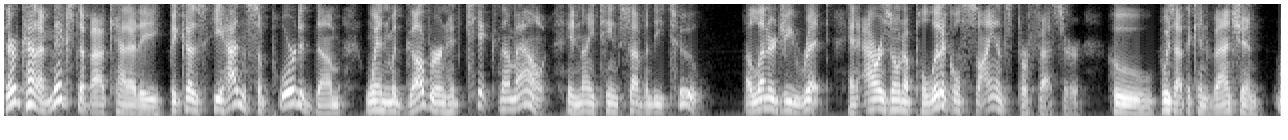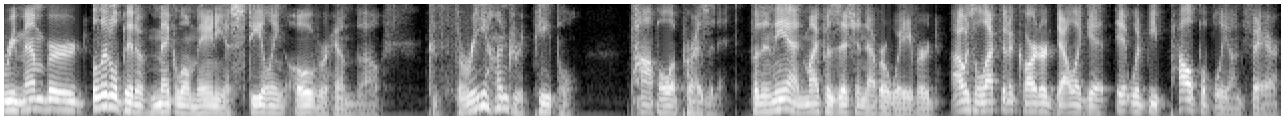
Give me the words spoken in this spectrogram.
they're kind of mixed about Kennedy because he hadn't supported them when McGovern had kicked them out in 1972. A Leonard G. Ritt, an Arizona political science professor who, who was at the convention, remembered a little bit of megalomania stealing over him, though. Could 300 people topple a president? But in the end, my position never wavered. I was elected a Carter delegate. It would be palpably unfair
